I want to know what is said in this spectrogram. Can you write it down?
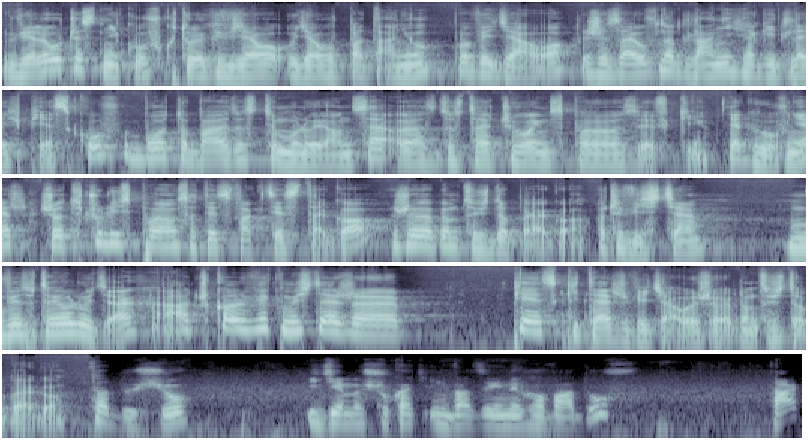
Wielu uczestników, których wzięło udział w badaniu, powiedziało, że zarówno dla nich, jak i dla ich piesków było to bardzo stymulujące oraz dostarczyło im sporo rozrywki. Jak również, że odczuli sporą satysfakcję z tego, że robią coś dobrego. Oczywiście, mówię tutaj o ludziach, aczkolwiek myślę, że pieski też wiedziały, że robią coś dobrego. Co, Dusiu? Idziemy szukać inwazyjnych owadów? Tak?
